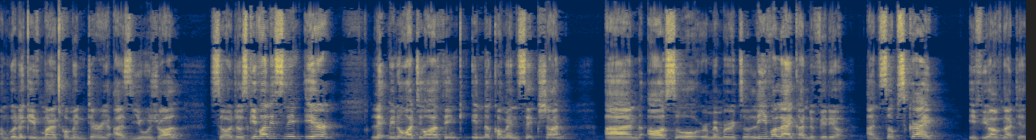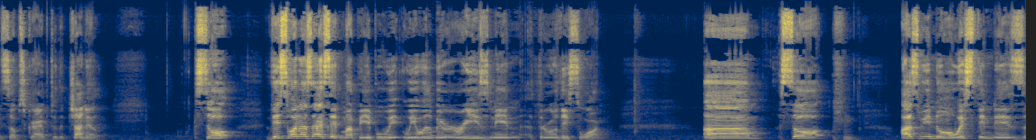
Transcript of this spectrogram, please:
i'm gonna give my commentary as usual. So just give a listening ear. Let me know what you all think in the comment section. And also remember to leave a like on the video and subscribe if you have not yet subscribed to the channel. So this one as i said my people we, we will be reasoning through this one. Um so As we know, West Indies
